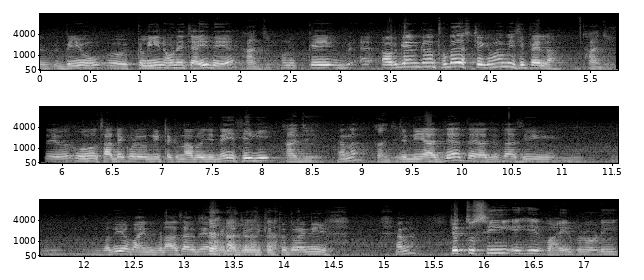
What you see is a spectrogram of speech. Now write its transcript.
ਵੀ ਉਹ ਕਲੀਨ ਹੋਣੇ ਚਾਹੀਦੇ ਆ। ਹਾਂਜੀ। ਹੁਣ ਕਿ ਆਰਗੈਨਿਕ ਨਾਲ ਥੋੜਾ ਸਟਿਗਮਾ ਵੀ ਸੀ ਪਹਿਲਾਂ। ਹਾਂਜੀ। ਤੇ ਉਦੋਂ ਸਾਡੇ ਕੋਲ ਉਨੀ ਟੈਕਨੋਲੋਜੀ ਨਹੀਂ ਸੀਗੀ। ਹਾਂਜੀ। ਹਨਾ? ਹਾਂਜੀ। ਜਿੰਨੀ ਅੱਜ ਹੈ ਤੇ ਅੱਜ ਤਾਂ ਅਸੀਂ ਵਧੀਆ ਵਾਈਨ ਬਣਾ ਸਕਦੇ ਹਾਂ ਬਿਨਾਂ ਯੂਜ਼ ਕੀਤੇ ਤੋਂ ਨਹੀਂ ਹਨਾ? ਤੇ ਤੁਸੀਂ ਇਹ ਵਾਈਨ ਬਣਾਉਣੀ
